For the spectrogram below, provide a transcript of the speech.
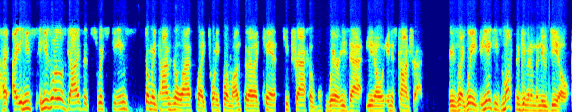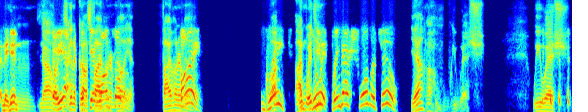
I, I, he's he's one of those guys that switched teams so many times in the last like 24 months that I like can't keep track of where he's at. You know, in his contract. He's like, wait, the Yankees must have given him a new deal, and they didn't. Mm. No. So yeah, He's going to cost five hundred million. Five hundred million. Fine. Great. I'm with do you. it. Bring back Schwarber too. Yeah. Oh, we wish. We wish.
